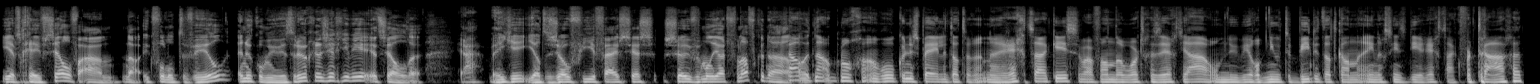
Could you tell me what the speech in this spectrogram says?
Je hebt geeft zelf aan, nou, ik vond het te veel. En nu kom je weer terug en zeg je weer hetzelfde. Ja, weet je, je had er zo 4, 5, 6, 7 miljard vanaf kunnen halen. Zou het nou ook nog een rol kunnen spelen dat er een rechtszaak is... waarvan er wordt gezegd, ja, om nu weer opnieuw te bieden... dat kan enigszins die rechtszaak vertragen.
